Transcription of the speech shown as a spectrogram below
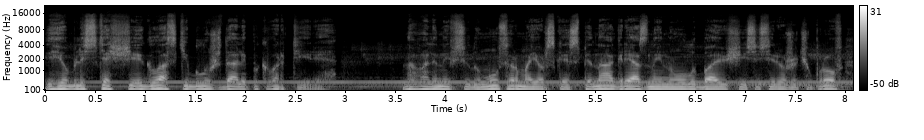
Ее блестящие глазки блуждали по квартире. Наваленный всюду мусор, майорская спина, грязный, но улыбающийся Сережа Чупров —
